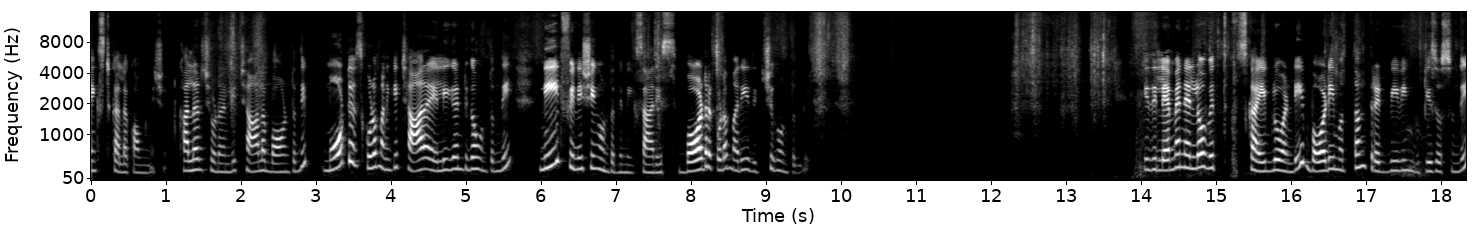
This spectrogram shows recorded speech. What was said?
next colour combination colour చూడండి చాలా బాగుంటుంది. మోటివ్స్ కూడా మనకి చాలా ఎలిగెంట్గా ఉంటుంది. నీట్ ఫినిషింగ్ ఉంటుంది మీకు సారీస్ బార్డర్ కూడా మరీ రిచ్గా ఉంటుంది. ఇది lemon yellow with sky blue అండి. బాడీ మొత్తం థ్రెడ్ వీవింగ్ బుటీస్ వస్తుంది.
